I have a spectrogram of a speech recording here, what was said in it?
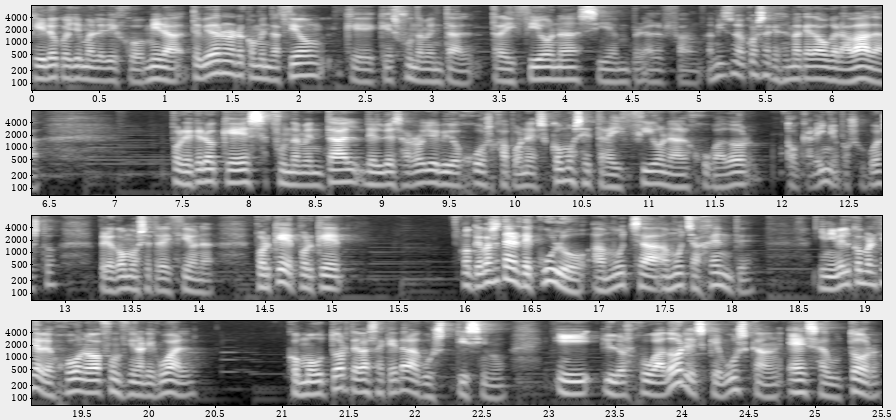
Hideo Kojima le dijo, mira, te voy a dar una recomendación que, que, es fundamental, traiciona siempre al fan. A mí es una cosa que se me ha quedado grabada, porque creo que es fundamental del desarrollo de videojuegos japonés, cómo se traiciona al jugador, con cariño por supuesto, pero cómo se traiciona. ¿Por qué? Porque aunque vas a tener de culo a mucha, a mucha gente, y a nivel comercial el juego no va a funcionar igual, como autor te vas a quedar a gustísimo. Y los jugadores que buscan a ese autor,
